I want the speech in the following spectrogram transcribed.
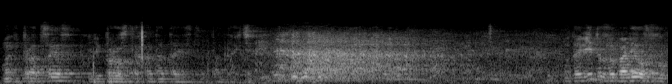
мы в процесс или просто ходатайство подать?» У Давида заболел зуб.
